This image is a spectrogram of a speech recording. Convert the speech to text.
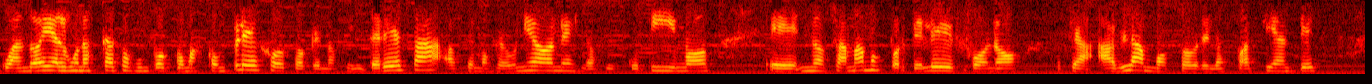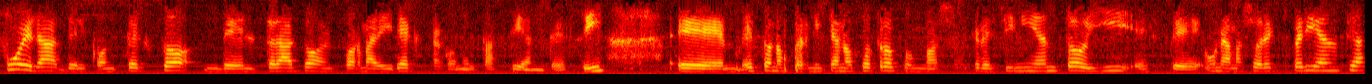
cuando hay algunos casos un poco más complejos o que nos interesa, hacemos reuniones, los discutimos, eh, nos llamamos por teléfono, o sea, hablamos sobre los pacientes fuera del contexto del trato en forma directa con el paciente, ¿sí? Eh, eso nos permite a nosotros un mayor crecimiento y este, una mayor experiencia,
